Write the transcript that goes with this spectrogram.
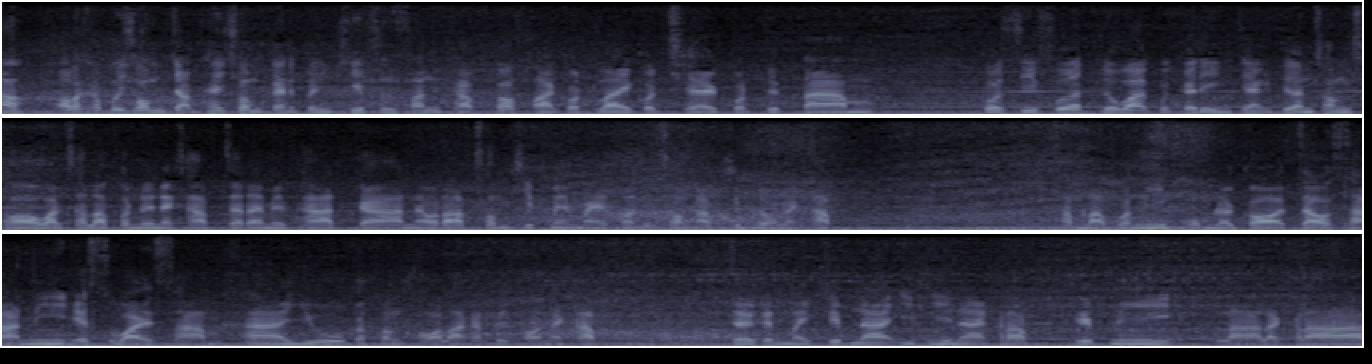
อ้าวเอาละครับผู้ชมจัดให้ชมกันเป็นคลิปสั้นๆครับ ก็ฝากกดไลค์กดแชร์กดติดตาม กดซีเฟิร์สหรือว่ากดกระดิ่งแจ้งเตือนช่องชอวัดชลพลด้วยนะครับ จะได้ไม่พลาดการรับชมคลิปใหม่ๆ ตอนที่ช่องอัพคลิปลงนะครับสำหรับวันนี้ผมแล้วก็เจ้าซานี่ SY35U ก็ต้องขอลากันไปก่อนนะครับ เจอกันใหม่คลิปหน้า EP หน้าครับ คลิปนี้ลาละครั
